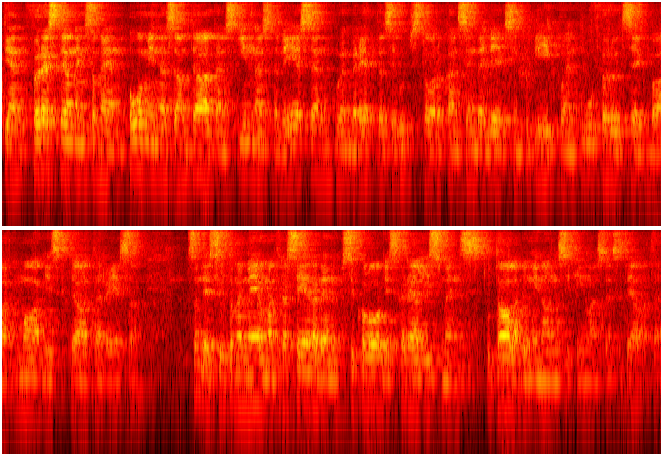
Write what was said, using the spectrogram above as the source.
till en föreställning som är en påminnelse om teaterns innersta väsen, hur en berättelse uppstår och kan sända iväg sin publik på en oförutsägbar, magisk teaterresa, som dessutom är med om att rasera den psykologiska realismens totala dominans i finlandssvensk teater.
